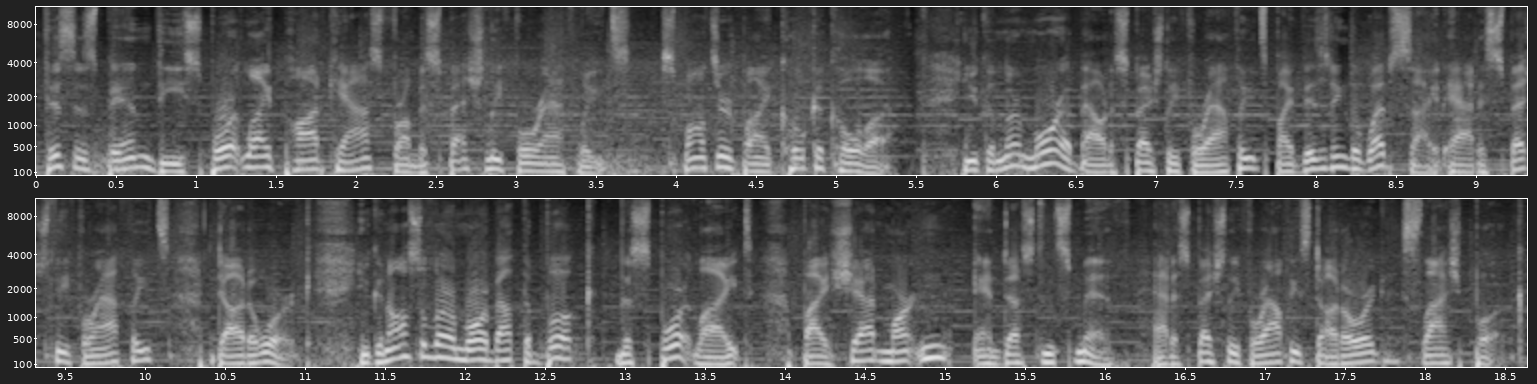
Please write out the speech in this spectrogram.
This has been the Sportlight Podcast from Especially for Athletes, sponsored by Coca Cola. You can learn more about Especially for Athletes by visiting the website at especiallyforathletes.org. You can also learn more about the book, The Sportlight, by Shad Martin and Dustin Smith at especiallyforathletes.org slash book.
